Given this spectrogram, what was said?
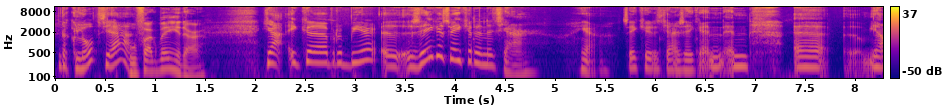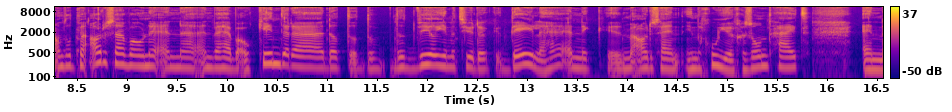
Dat klopt, ja. Hoe vaak ben je daar? Ja, ik eh, probeer eh, zeker twee keer in het jaar. Ja, zeker het jaar zeker. En, en eh, ja, omdat mijn ouders daar wonen en, eh, en we hebben ook kinderen, dat, dat, dat, wil je natuurlijk delen. Hè? En ik, eh, mijn ouders zijn in goede gezondheid. En,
